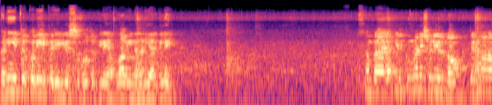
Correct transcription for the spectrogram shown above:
கணியத்திற்குரிய பெரிய சகோதரர்களே அல்லாவின் நல்லடியார்களே. நம்ம இதுக்கு முன்னாடி சொல்லியிருந்தோம் பெருமானா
